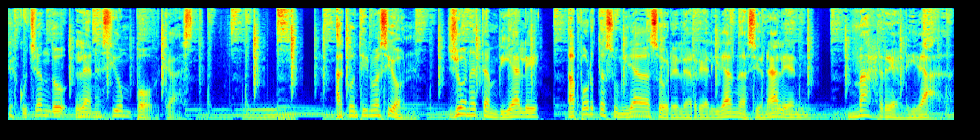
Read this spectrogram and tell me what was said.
escuchando La Nación Podcast. A continuación, Jonathan Viale aporta su mirada sobre la realidad nacional en Más Realidad.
